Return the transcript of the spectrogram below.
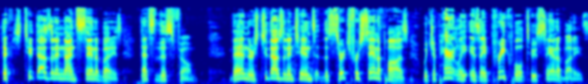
There's 2009 Santa Buddies. That's this film. Then there's 2010's The Search for Santa Paws, which apparently is a prequel to Santa Buddies.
